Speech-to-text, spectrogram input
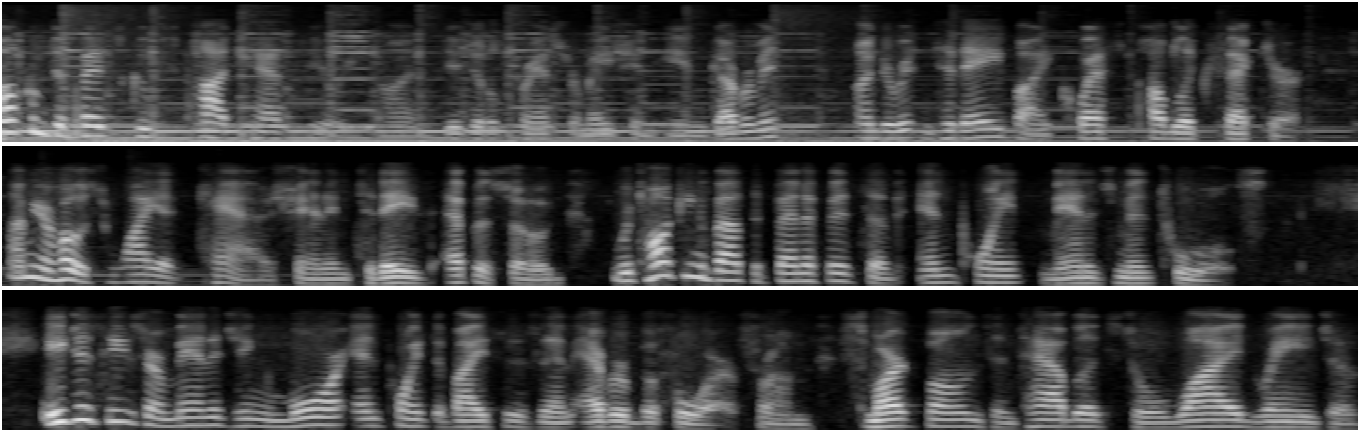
Welcome to FedScoop's podcast series on digital transformation in government, underwritten today by Quest Public Sector. I'm your host, Wyatt Kash, and in today's episode, we're talking about the benefits of endpoint management tools. Agencies are managing more endpoint devices than ever before, from smartphones and tablets to a wide range of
